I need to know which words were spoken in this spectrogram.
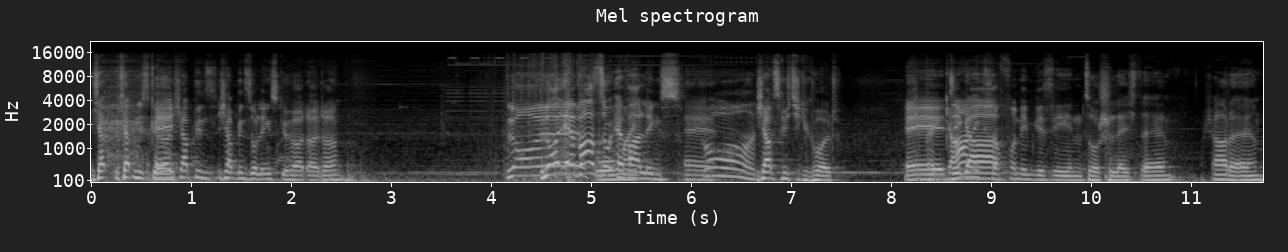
Ich hab, ich hab nichts Ey, gehört. ich hab, ihn, ich hab ihn so links gehört, Alter. LOL! Lol, er war so, Oh er war links. Ey. Ich hab's richtig gecallt. Ich Ey, hab gar nichts Digga. von dem gesehen. so schlecht, ey. Schade, ey.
